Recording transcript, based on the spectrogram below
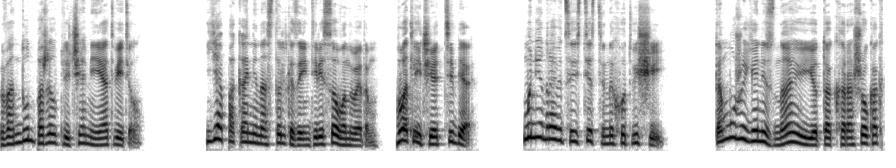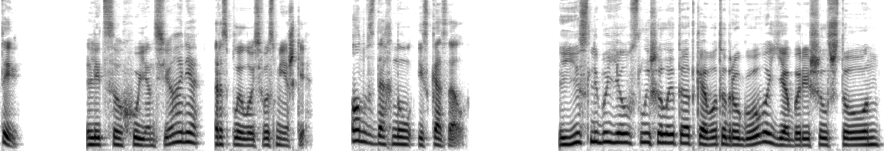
Ван Дун пожал плечами и ответил. «Я пока не настолько заинтересован в этом, в отличие от тебя. Мне нравится естественный ход вещей. Тому же я не знаю ее так хорошо, как ты». Лицо Хуян Сюаня расплылось в усмешке. Он вздохнул и сказал. «Если бы я услышал это от кого-то другого, я бы решил, что он,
